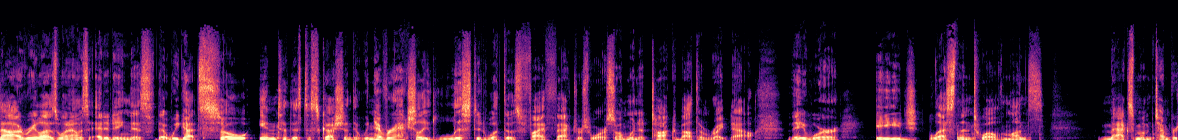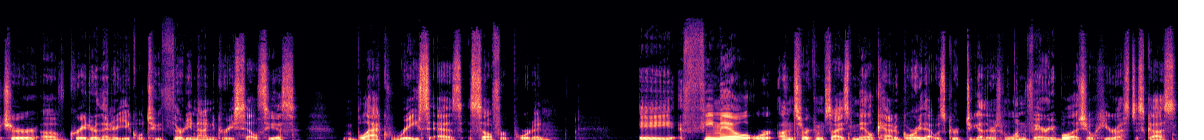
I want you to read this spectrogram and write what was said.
now, I realized when I was editing this that we got so into this discussion that we never actually listed what those five factors were. So I'm going to talk about them right now. They were age less than 12 months, maximum temperature of greater than or equal to 39 degrees Celsius, black race as self reported, a female or uncircumcised male category that was grouped together as one variable, as you'll hear us discuss,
